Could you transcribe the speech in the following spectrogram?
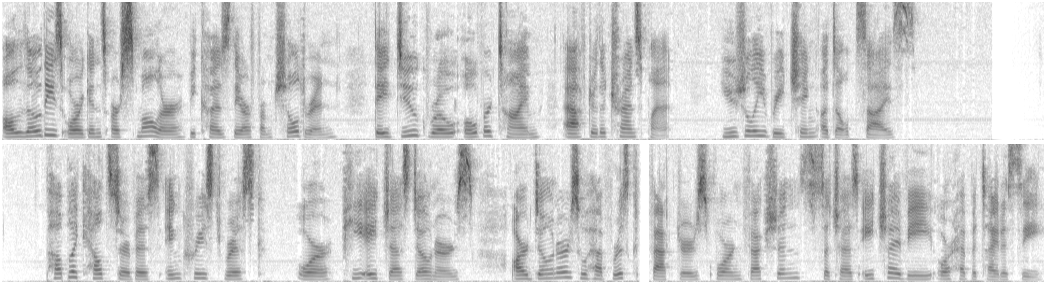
Although these organs are smaller because they are from children, they do grow over time after the transplant, usually reaching adult size. Public Health Service Increased Risk, or PHS donors, are donors who have risk factors for infections such as HIV or hepatitis C.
